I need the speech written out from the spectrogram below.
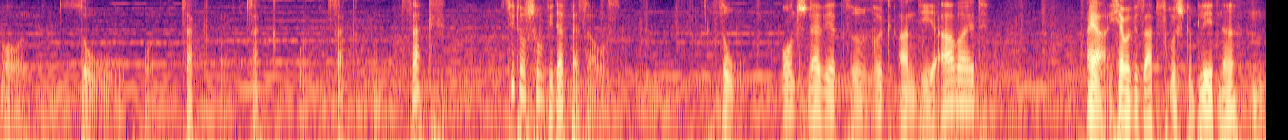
Und so. Und zack. Und zack. Und zack. Und zack. Sieht doch schon wieder besser aus. So, und schnell wieder zurück an die Arbeit. Ah ja, ich habe gesagt, frisch gebläht, ne? Hm.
